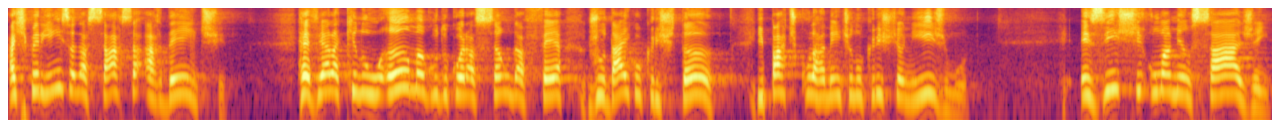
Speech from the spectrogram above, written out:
A experiência da sarça ardente revela que no âmago do coração da fé judaico-cristã, e particularmente no cristianismo, existe uma mensagem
